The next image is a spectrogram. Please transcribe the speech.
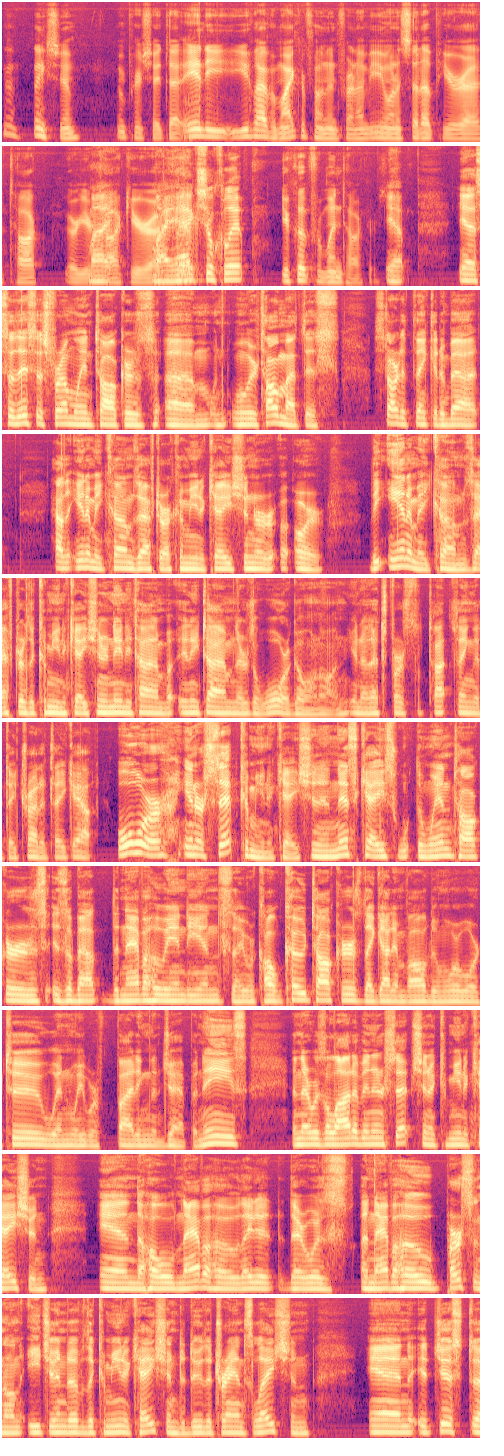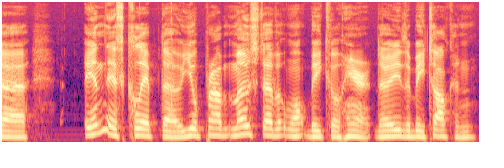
Yeah, thanks, Jim. I appreciate that. Andy, you have a microphone in front of you. You want to set up your uh, talk or your My- talk, your uh, my clip? actual clip? Your clip from Wind Talkers. Yep. Yeah. So this is from Wind Talkers. Um, when, when we were talking about this, started thinking about how the enemy comes after our communication, or or the enemy comes after the communication. And anytime anytime there's a war going on, you know, that's the first t- thing that they try to take out. Or intercept communication. In this case, the Wind Talkers is about the Navajo Indians. They were called Code Talkers. They got involved in World War II when we were fighting the Japanese and there was a lot of interception of communication and the whole navajo they did there was a navajo person on each end of the communication to do the translation and it just uh, in this clip though you'll probably most of it won't be coherent they'll either be talking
